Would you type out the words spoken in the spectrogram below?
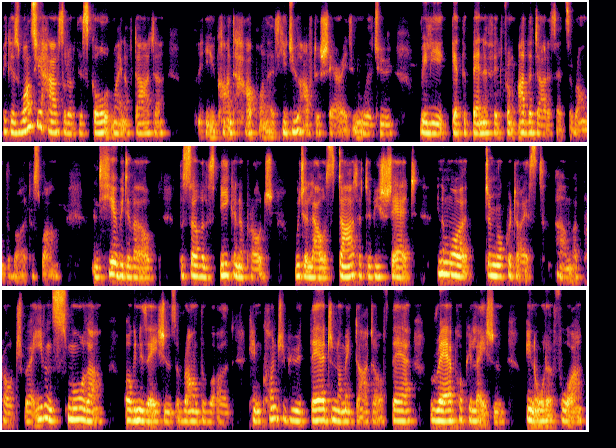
Because once you have sort of this gold mine of data, you can't hop on it. You do have to share it in order to really get the benefit from other data sets around the world as well. And here we developed the serverless beacon approach, which allows data to be shared in a more democratized um, approach where even smaller organizations around the world can contribute their genomic data of their rare population in order for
